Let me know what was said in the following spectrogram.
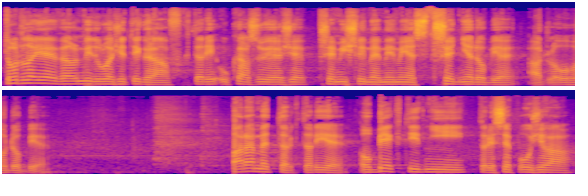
Tohle je velmi důležitý graf, který ukazuje, že přemýšlíme mimo středně době a dlouhodobě. Parametr, který je objektivní, který se používá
